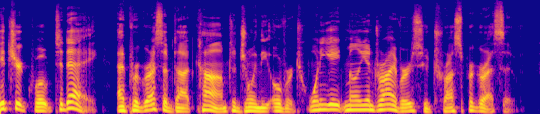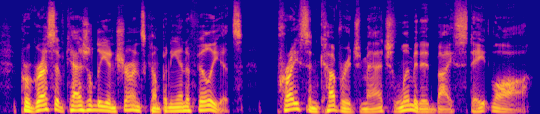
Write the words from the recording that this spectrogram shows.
Get your quote today at progressive.com to join the over 28 million drivers who trust Progressive. Progressive Casualty Insurance Company and Affiliates. Price and coverage match limited by state law.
